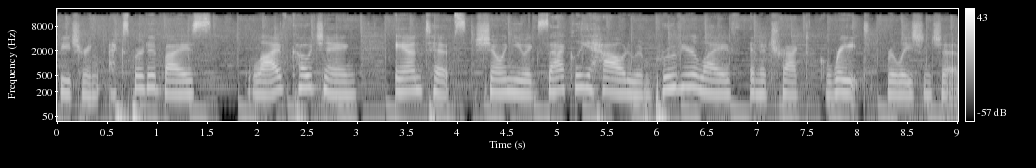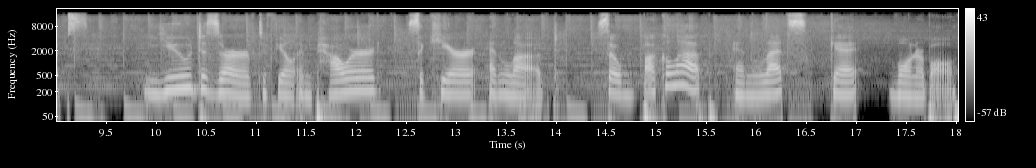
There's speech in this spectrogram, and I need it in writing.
featuring expert advice, live coaching, and tips showing you exactly how to improve your life and attract great relationships. You deserve to feel empowered, secure, and loved. So buckle up and let's get vulnerable.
